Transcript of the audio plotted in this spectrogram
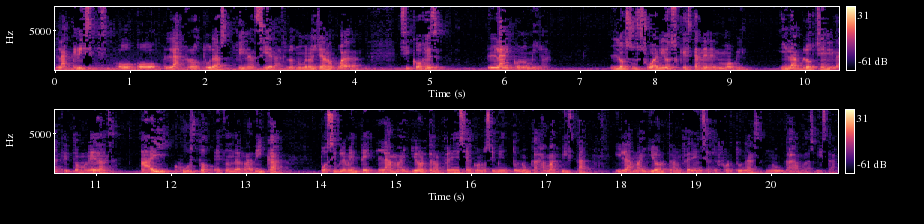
la crisis o, las roturas financieras, los números ya no cuadran, si coges la economía, los usuarios que están en el móvil y la blockchain y las criptomonedas, ahí justo es donde radica posiblemente la mayor transferencia de conocimiento nunca jamás vista y la mayor transferencia de fortunas nunca jamás vista.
